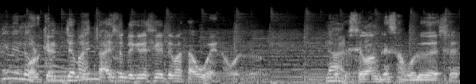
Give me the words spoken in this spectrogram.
Tiene los Porque el tema está, eso te quiere decir que el tema está bueno, boludo. Claro, Porque se banca esas boludeces.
